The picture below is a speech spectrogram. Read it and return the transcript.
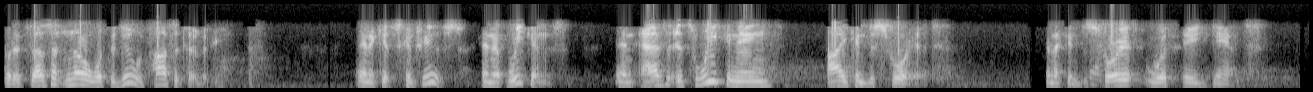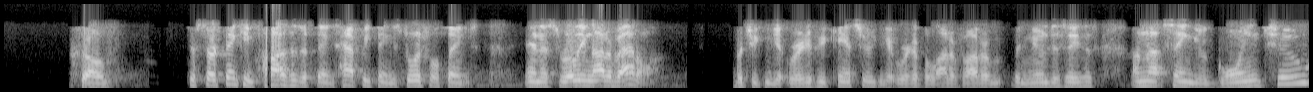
but it doesn't know what to do with positivity. And it gets confused and it weakens. And as it's weakening, I can destroy it. And I can destroy it with a dance. So just start thinking positive things, happy things, joyful things. And it's really not a battle. But you can get rid of your cancer, you can get rid of a lot of autoimmune diseases. I'm not saying you're going to,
